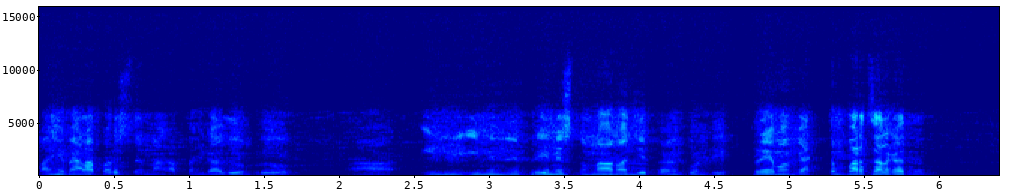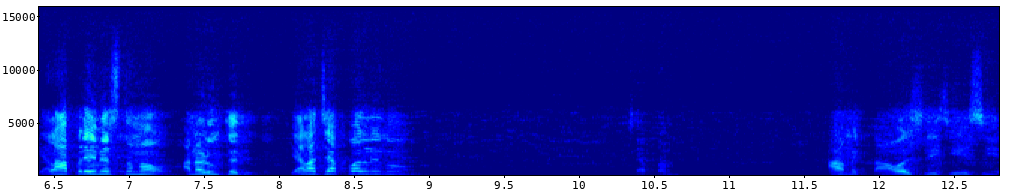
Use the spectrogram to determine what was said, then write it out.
మహిమ ఎలా పరుస్తుంది నాకు అర్థం కాదు ఇప్పుడు. ఆ, ఈమె నేను ప్రేమిస్తున్నాను అని చెప్పాను అనుకోండి ప్రేమ వ్యక్తం పరచాలి కదా నువ్వు. ఎలా ప్రేమిస్తున్నావు అని అడుగుతుంది. ఎలా చెప్పాలి నేను? చెప్పండి. ఆమెకు కావాల్సినవి చేసి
